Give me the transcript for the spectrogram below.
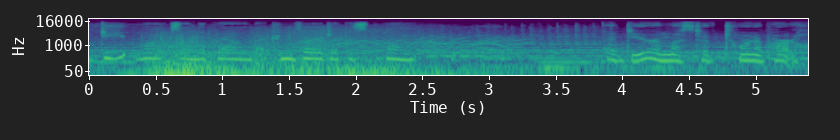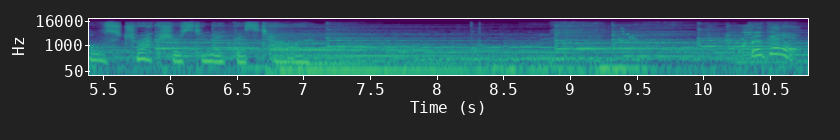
Deep marks on the ground that converge at this point. Adira must have torn apart whole structures to make this tower. Go get it.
